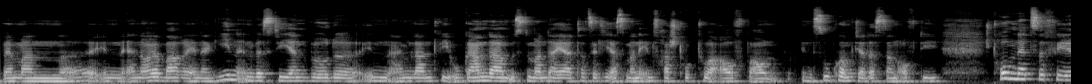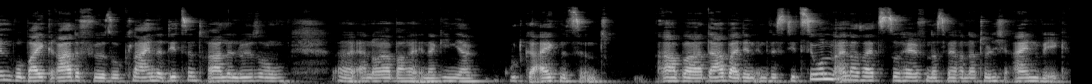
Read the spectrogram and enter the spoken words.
wenn man äh, in erneuerbare Energien investieren würde in einem Land wie Uganda, müsste man da ja tatsächlich erstmal eine Infrastruktur aufbauen. Hinzu kommt ja, dass dann oft die Stromnetze fehlen, wobei gerade für so kleine dezentrale Lösungen äh, erneuerbare Energien ja gut geeignet sind. Aber da bei den Investitionen einerseits zu helfen, das wäre natürlich ein Weg.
